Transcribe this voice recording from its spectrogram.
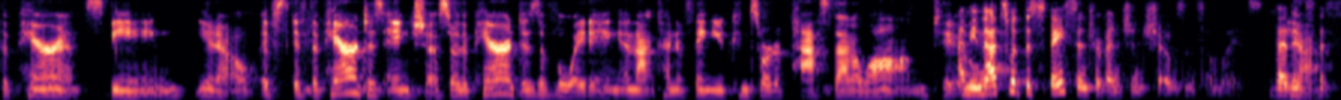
The parents being, you know, if if the parent is anxious or the parent is avoiding and that kind of thing, you can sort of pass that along too. I mean, that's what the space intervention shows in some ways. That yeah. it's this,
